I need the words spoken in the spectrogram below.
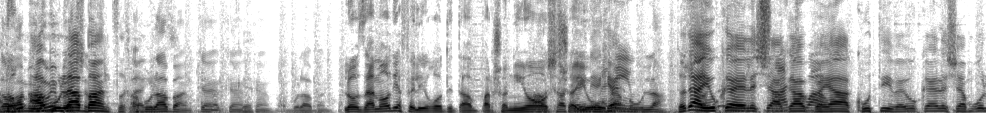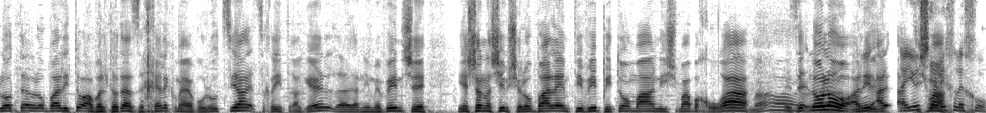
לא, אבו. לבן, צריך להגיד. אבו לבן, כן, כן, כן. כן, אבו לבן. לא, זה היה מאוד יפה לראות את הפרשניות שהיו... כן. מעולה. אתה יודע, היו כאלה שאגב. היה אקוטי, והיו כאלה שאמרו, לא, לא בא לי טוב, אבל אתה יודע, זה חלק מהאבולוציה, צריך להתרגל. אני מבין שיש אנשים שלא בא להם טבעי, פתאום מה נשמע בחורה. מה? לא, לא, אני... אני- היו שלכלכו.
